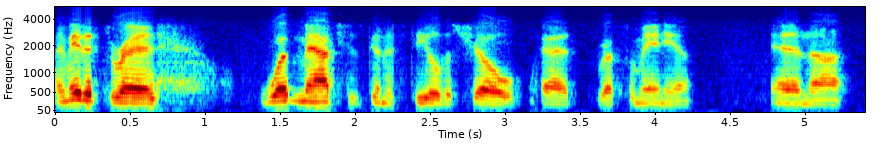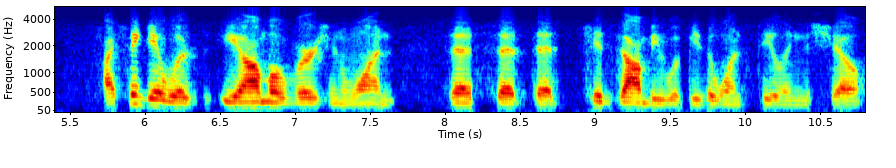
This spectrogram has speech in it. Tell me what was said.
I made a thread. What match is going to steal the show at WrestleMania? And uh, I think it was Iamo version one that said that Kid Zombie would be the one stealing the show.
